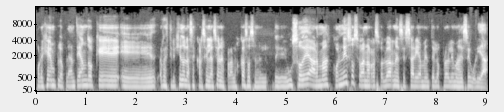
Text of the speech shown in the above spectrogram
por ejemplo, planteando que restringiendo las escarcelaciones para los casos en el, de uso de armas, con eso se van a resolver necesariamente los problemas de seguridad.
